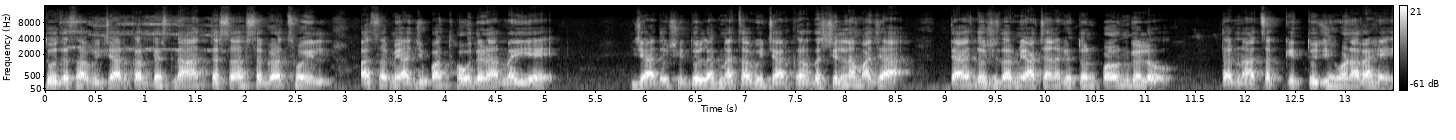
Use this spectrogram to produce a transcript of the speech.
तू जसा विचार करतेस ना तसं सगळंच होईल असं मी अजिबात होऊ देणार नाही आहे ज्या दिवशी तू लग्नाचा विचार करत असशील ना माझ्या त्याच दिवशी जर मी अचानक इथून पळून गेलो. तर नाचक्की तुझी होणार आहे.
